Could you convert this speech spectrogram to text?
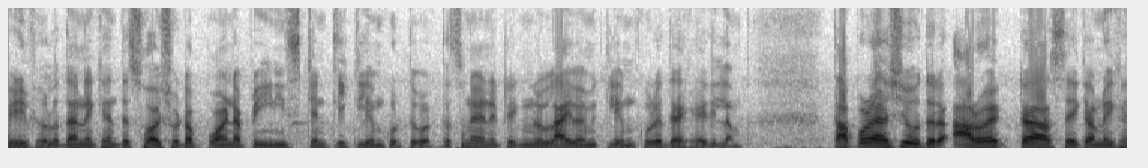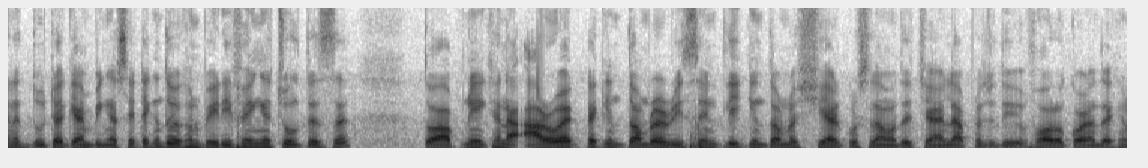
ভেরিফাই হলো। দেন এখান ছয়শোটা পয়েন্ট আপনি ইনস্ট্যান্টলি ক্লেম করতে পারতেছেন এটা কিন্তু লাইভ আমি ক্লেম করে দেখাই দিলাম। তারপরে আসি, ওদের আরও একটা আছে, কারণ এখানে দুইটা ক্যাম্পিং আছে, এটা কিন্তু এখন ভেরিফাইংয়ে চলতেছে। তো আপনি এখানে আরও একটা কিন্তু আমরা রিসেন্টলি কিন্তু আমরা শেয়ার করছিলাম আমাদের চ্যানেলে আপনি যদি ফলো করেন, দেখেন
